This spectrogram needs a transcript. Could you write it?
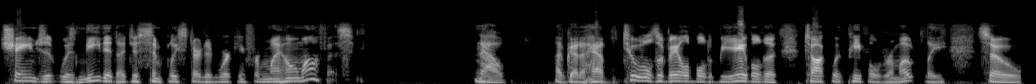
change that was needed. I just simply started working from my home office. Now, I've got to have the tools available to be able to talk with people remotely. So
